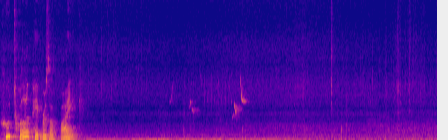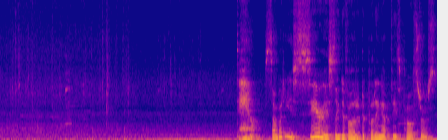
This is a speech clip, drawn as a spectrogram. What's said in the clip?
Who toilet papers a bike? Damn, somebody is seriously devoted to putting up these posters.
